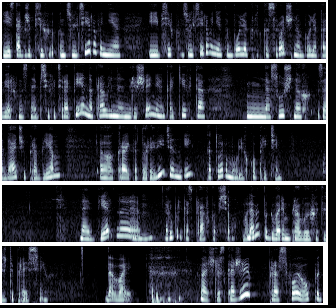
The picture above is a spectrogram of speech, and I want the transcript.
Есть также психоконсультирование, и психоконсультирование — это более краткосрочная, более поверхностная психотерапия, направленная на решение каких-то насущных задач и проблем, э, край которой виден и к которому легко прийти. Наверное, угу. рубрика «Справка. Все». Давай поговорим про выход из депрессии. Давай. Маш, расскажи про свой опыт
